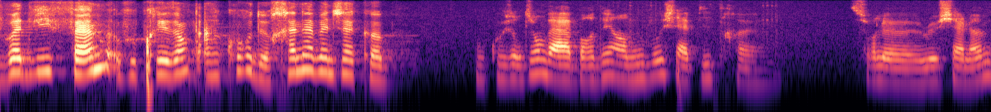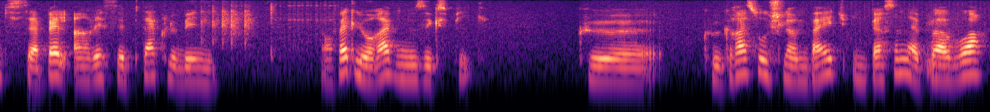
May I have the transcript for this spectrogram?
Joie de Vivre Femme vous présente un cours de Hannah Ben Jacob. Donc aujourd'hui, on va aborder un nouveau chapitre euh, sur le, shalom qui s'appelle Un réceptacle béni. En fait, le Rav nous explique que, que grâce au shalom bait, une personne peut avoir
